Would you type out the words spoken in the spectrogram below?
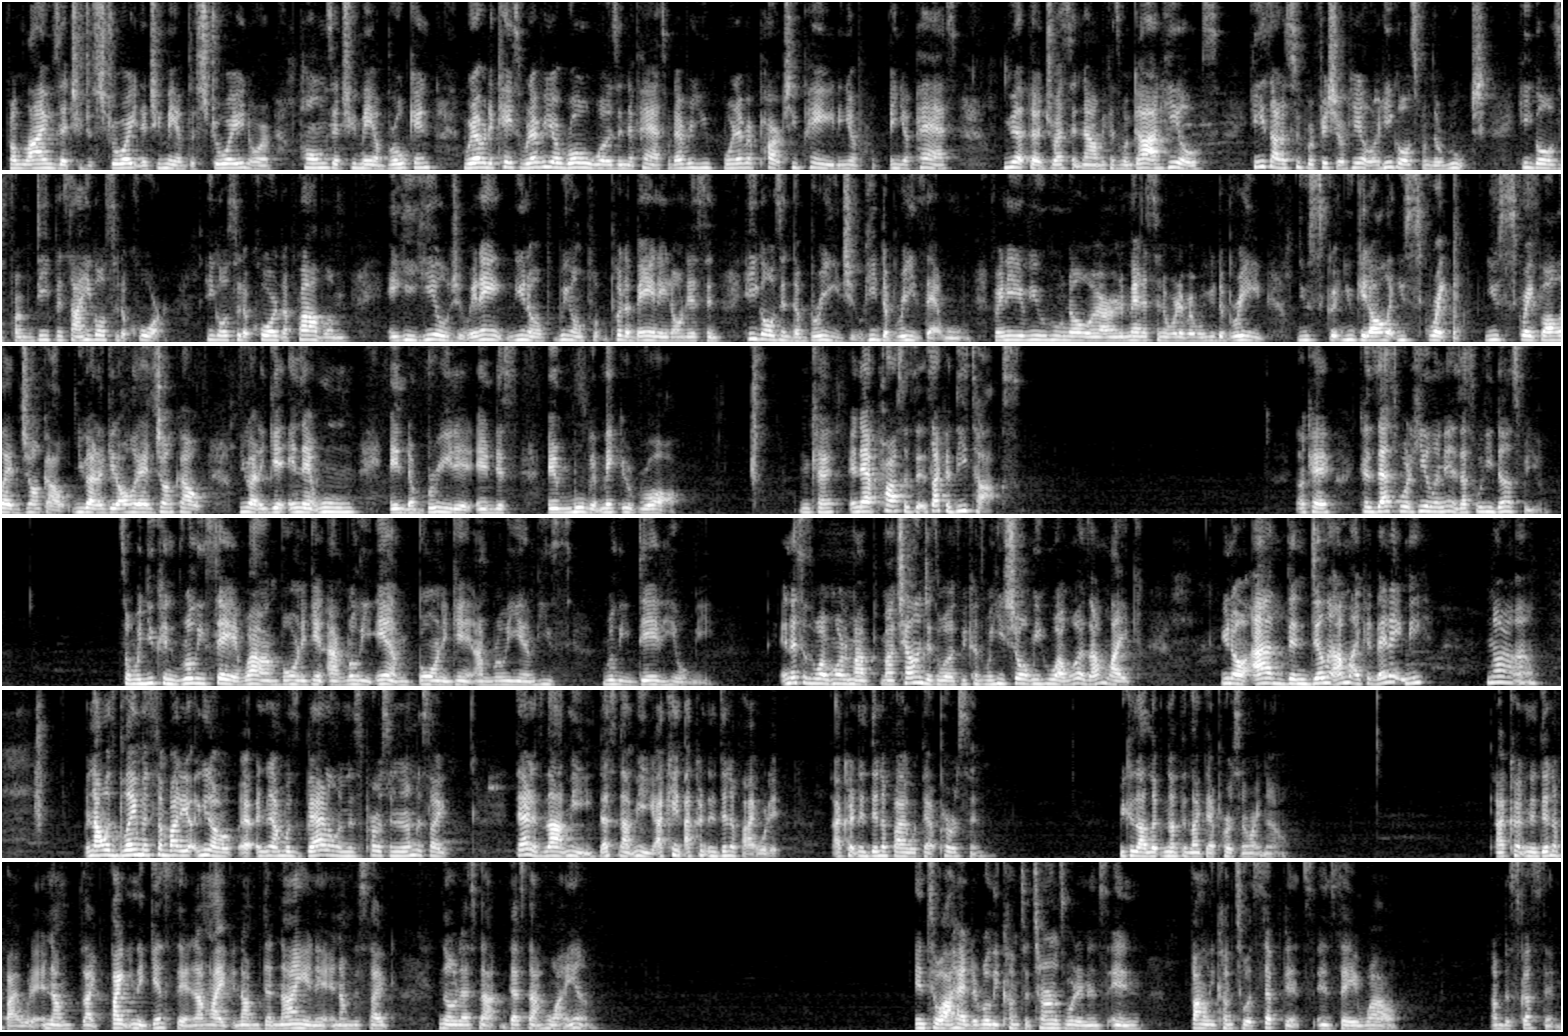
From lives that you destroyed, that you may have destroyed, or homes that you may have broken, whatever the case, whatever your role was in the past, whatever you whatever parts you paid in your in your past, you have to address it now because when God heals, He's not a superficial healer. He goes from the root. He goes from deep inside. He goes to the core. He goes to the core of the problem and he healed you. It ain't, you know, we gonna put, put a band-aid on this and he goes and debrides you. He debrides that wound. For any of you who know or are in medicine or whatever, when you debride, you you get all that, you scrape, you scrape all that junk out. You gotta get all that junk out. You gotta get in that wound and debride it and just and move it, make it raw. Okay, and that process, it's like a detox. Okay, because that's what healing is. That's what he does for you. So when you can really say, wow, I'm born again, I really am born again, I really am, he's really did heal me. And this is what one of my, my challenges was because when he showed me who I was, I'm like, you know, I've been dealing, I'm like, that ain't me. No, uh-uh. And I was blaming somebody, you know, and I was battling this person, and I'm just like, that is not me. That's not me. I can't, I couldn't identify with it. I couldn't identify with that person because I look nothing like that person right now. I couldn't identify with it, and I'm like fighting against it, and I'm like, and I'm denying it, and I'm just like, no, that's not that's not who I am. Until I had to really come to terms with it and, and finally come to acceptance and say, wow, I'm disgusting.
